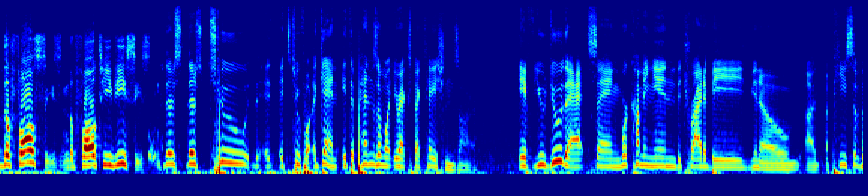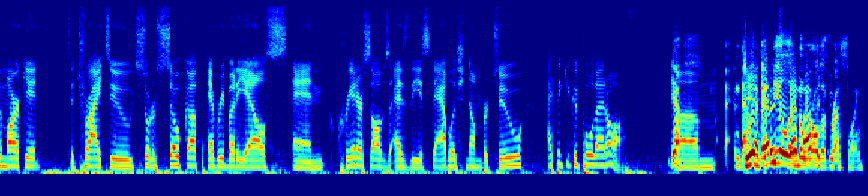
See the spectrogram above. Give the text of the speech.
the fall season, the fall TV season. there's there's two it's twofold again it depends on what your expectations are if you do that saying we're coming in to try to be you know a, a piece of the market to try to sort of soak up everybody else and create ourselves as the established number two i think you could pull that off Yes. um, and that's Yeah, a big that is- deal in that's the world of wrestling.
